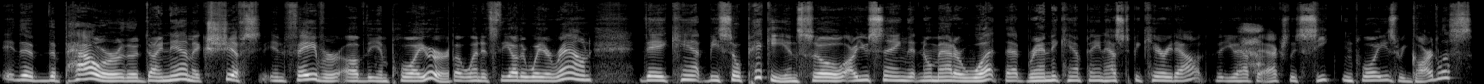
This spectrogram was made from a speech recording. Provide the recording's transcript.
the, the power, the dynamic shifts in favor of the employer. But when it's the other way around, they can't be so picky. And so, are you saying that no matter what, that branding campaign has to be carried out? That you have to actually seek employees regardless?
